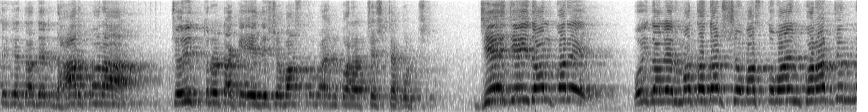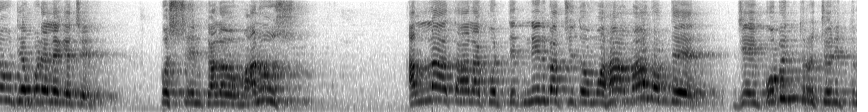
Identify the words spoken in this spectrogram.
থেকে তাদের ধার করা চরিত্রটাকে এদেশে বাস্তবায়ন করার চেষ্টা করছে। যে যেই দল করে, ওই দলের মতাদর্শ বাস্তবায়ন করার জন্য উঠে পড়ে লেগেছে। কোশ্চেন কালো মানুষ আল্লাহ তাআলা কর্তৃক নির্বাচিত মহামানবদের যে পবিত্র চরিত্র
